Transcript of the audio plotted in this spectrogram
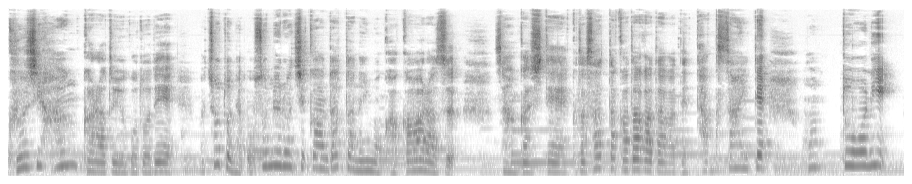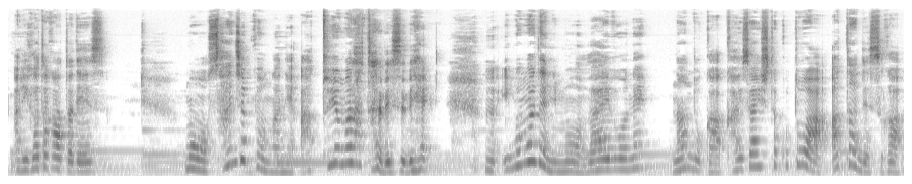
9時半からということで、ちょっとね、遅めの時間だったのにもかかわらず、参加してくださった方々がね、たくさんいて、本当にありがたかったです。もう30分がね、あっという間だったんですね。今までにもライブをね、何度か開催したことはあったんですが、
